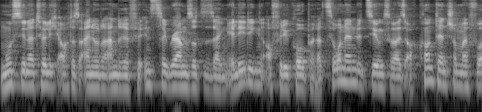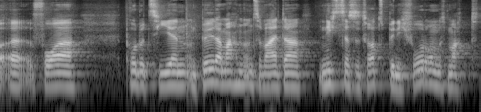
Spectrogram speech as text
muss sie natürlich auch das eine oder andere für Instagram sozusagen erledigen, auch für die Kooperationen, beziehungsweise auch Content schon mal vor, äh, vorproduzieren und Bilder machen und so weiter. Nichtsdestotrotz bin ich froh drum, es macht,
